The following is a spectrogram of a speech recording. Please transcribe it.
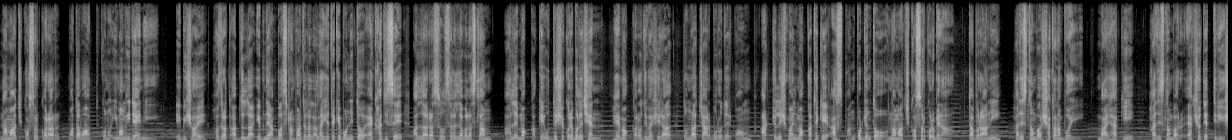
নামাজ কসর করার মতামত কোনো ইমামই দেয়নি। এ বিষয়ে হজরত আবদুল্লাহ ইবনে আব্বাস রহমতুল্লাহ আলাহি থেকে বর্ণিত এক হাদিসে আল্লাহ রাসুল সাল্লাহ আলাইসলাম আহলে মক্কাকে উদ্দেশ্য করে বলেছেন, হে মক্কার অধিবাসীরা, তোমরা চার বুড়োদের কম আটচল্লিশ মাইল মক্কা থেকে আসফান পর্যন্ত নামাজ কসর করবে না। তাবরানি, হাদিস নম্বর সাতানব্বই। বাইহাকি, হাদিস নম্বর একশো তেত্রিশ।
